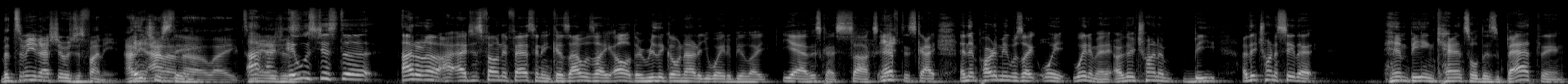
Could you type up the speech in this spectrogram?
but to me, that shit was just funny. I mean, Interesting. I don't know. Like, to me, I, it was just. it was just a. I don't know. I, I just found it fascinating because I was like, oh, they're really going out of your way to be like, yeah, this guy sucks. F this guy. And then part of me was like, wait, wait a minute. Are they trying to be? Are they trying to say that him being canceled is a bad thing?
